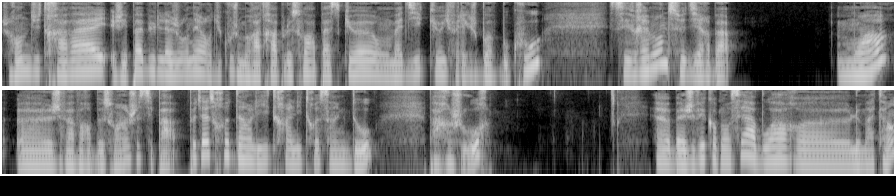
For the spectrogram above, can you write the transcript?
je rentre du travail, j'ai pas bu de la journée alors du coup je me rattrape le soir parce que on m'a dit qu'il fallait que je boive beaucoup. C'est vraiment de se dire bah moi euh, je vais avoir besoin, je sais pas, peut-être d'un litre, un litre cinq d'eau par jour. Euh, bah, je vais commencer à boire le matin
